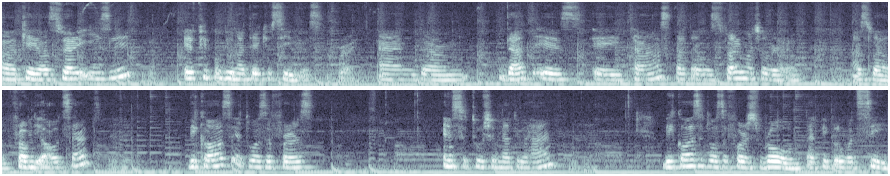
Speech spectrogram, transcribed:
uh, chaos very easily if people do not take you serious. Right. And um, that is a task that I was very much aware of as well from the outset because it was the first institution that we had, because it was the first role that people would see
